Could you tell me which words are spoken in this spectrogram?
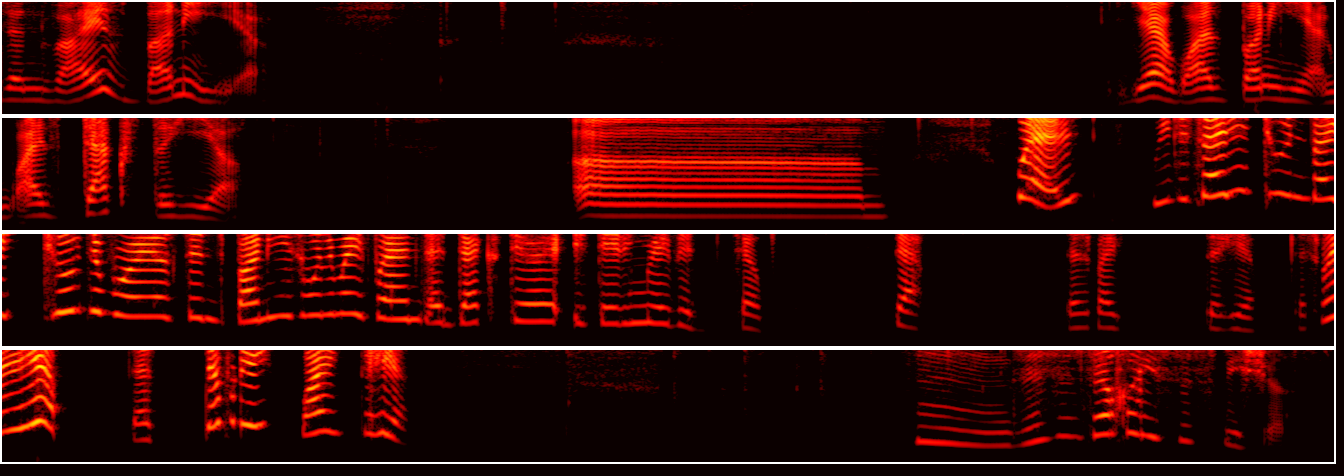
then why is Bunny here? Yeah, why is Bunny here? And why is Dexter here? Um, Well, we decided to invite two of the royals since Bunny is one of my friends and Dexter is dating Raven. So, yeah, that's why they're here. That's why they're here. That's definitely they're here. hmm, this is very suspicious.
